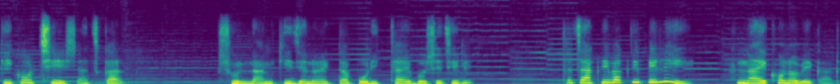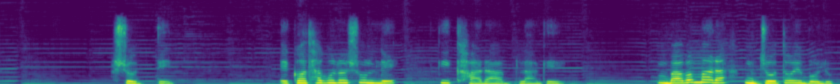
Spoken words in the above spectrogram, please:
কি করছিস আজকাল? শুনলাম কি যেন একটা পরীক্ষায় বসেছিলি। তা চাকরি বাকরি পেলি? না, এখনও বেকার। সত্যি, এ কথাগুলো শুনলে কি খারাপ লাগে। বাবা মারা যতই বলুক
